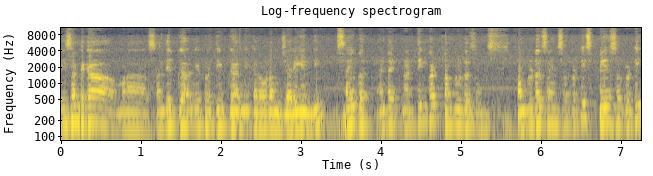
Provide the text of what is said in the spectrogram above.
రీసెంట్గా మన సందీప్ గారిని ప్రదీప్ గారిని కలవడం జరిగింది. సైబర్ అంటే nothing but computer science computer science ఒకటి స్పేస్ ఒకటి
